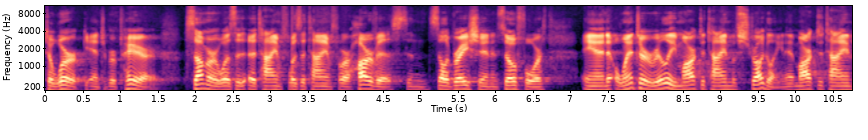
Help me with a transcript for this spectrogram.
to work and to prepare. Summer was a, a time, was a time for harvest and celebration and so forth. And winter really marked a time of struggling. It marked a time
